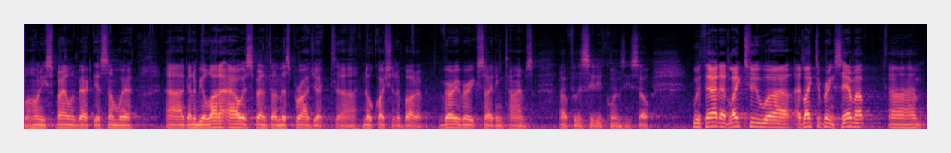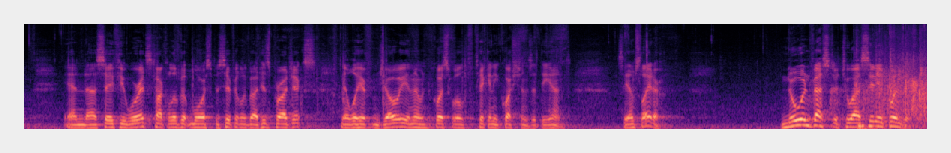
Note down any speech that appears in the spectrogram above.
Mahoney's smiling back there somewhere. Uh, going to be a lot of hours spent on this project, uh, no question about it. Very, very exciting times uh, for the city of Quincy. So, with that, I'd like to uh, I'd like to bring Sam up um, and uh, say a few words, talk a little bit more specifically about his projects. Then we'll hear from Joey, and then of course we'll take any questions at the end. Sam Slater, new investor to our city of Quincy.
